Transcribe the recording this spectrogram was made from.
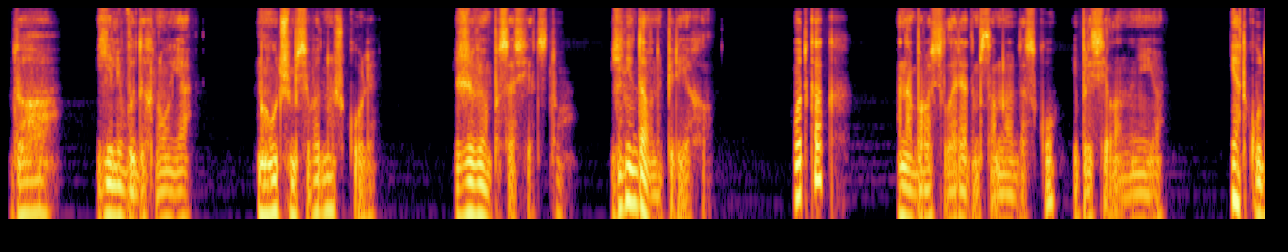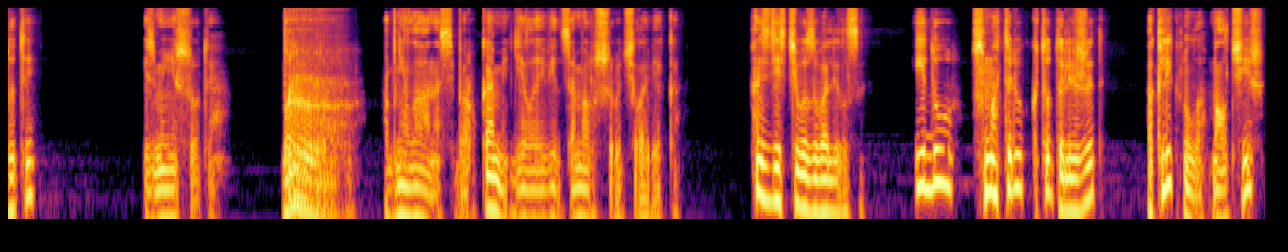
«Да», — еле выдохнул я, — «мы учимся в одной школе и живем по соседству. Я недавно переехал». «Вот как?» — она бросила рядом со мной доску и присела на нее. «И откуда ты?» «Из Миннесоты». «Брррр!» — обняла она себя руками, делая вид замерзшего человека. «А здесь чего завалился?» «Иду, смотрю, кто-то лежит». Окликнула, молчишь?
